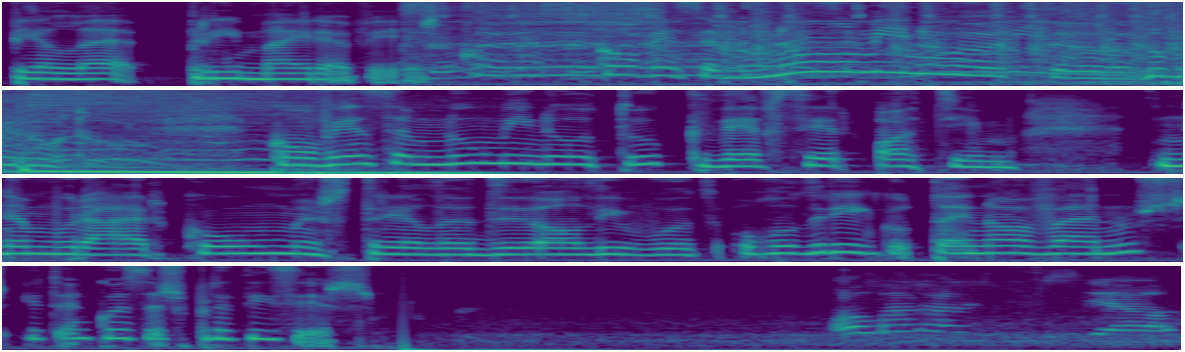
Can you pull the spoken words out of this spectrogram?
pela primeira vez. Convença-me num minuto. Num minuto. Convença-me num minuto que deve ser ótimo namorar com uma estrela de Hollywood. O Rodrigo tem 9 anos e tem coisas para dizer. Olá, Rádio Comercial.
